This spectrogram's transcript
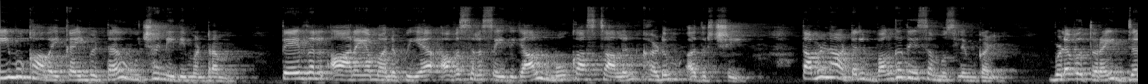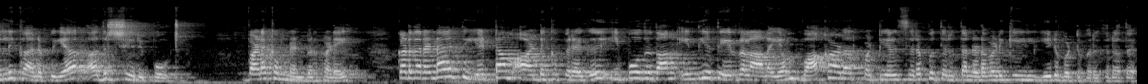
திமுகவை கைவிட்ட உச்சநீதிமன்றம். தேர்தல் ஆணையம் அனுப்பிய அவசர செய்தியால் மு ஸ்டாலின் கடும் அதிர்ச்சி. தமிழ்நாட்டில் வங்கதேச முஸ்லிம்கள். உளவுத்துறை டெல்லிக்கு அனுப்பிய அதிர்ச்சி ரிப்போர்ட். வணக்கம் நண்பர்களே. கடந்த ரெண்டாயிரத்தி எட்டாம் ஆண்டுக்கு பிறகு இப்போதுதான் இந்திய தேர்தல் ஆணையம் வாக்காளர் பட்டியல் சிறப்பு திருத்த நடவடிக்கையில் ஈடுபட்டு வருகிறது.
